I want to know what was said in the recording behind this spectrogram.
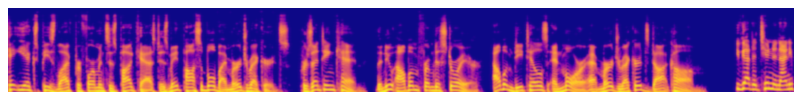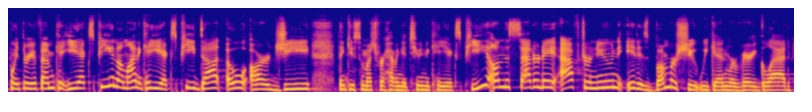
KEXP's Live Performances podcast is made possible by Merge Records, presenting Ken, the new album from Destroyer. Album details and more at mergerecords.com. You've got to tune to 90.3 FM KEXP and online at kexp.org. Thank you so much for having it tuned to KEXP on this Saturday afternoon. It is Bumbershoot weekend. We're very glad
